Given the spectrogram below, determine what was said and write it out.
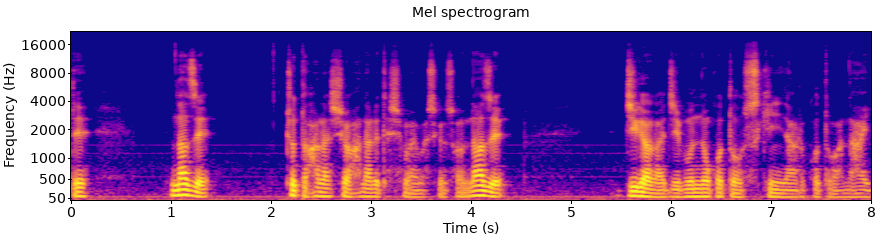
でなぜちょっと話は離れてしまいましたけどそのなぜ自我が自分のことを好きになることはない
